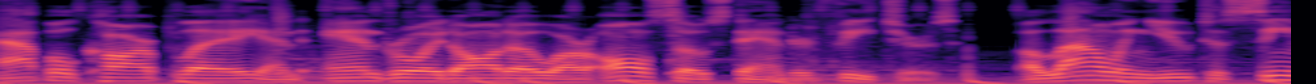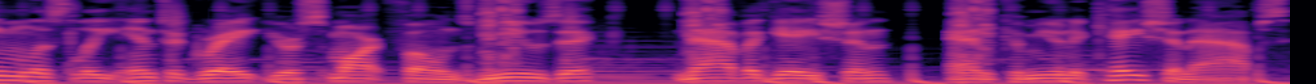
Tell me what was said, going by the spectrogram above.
Apple CarPlay and Android Auto are also standard features, allowing you to seamlessly integrate your smartphone's music, navigation, and communication apps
